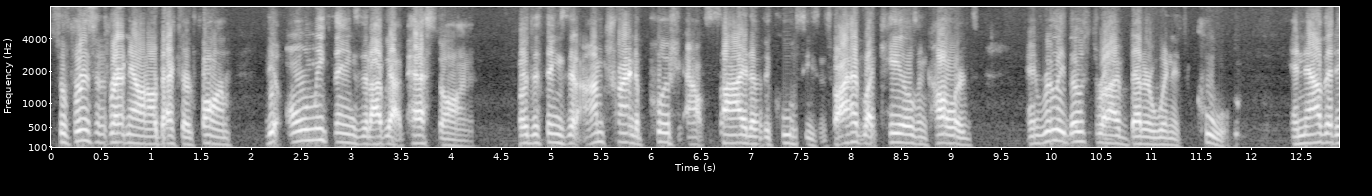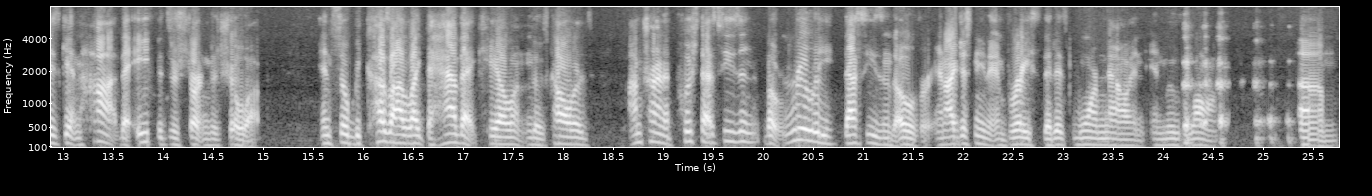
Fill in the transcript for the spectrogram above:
So, for instance, right now on our backyard farm, the only things that I've got pests on are the things that I'm trying to push outside of the cool season. So I have like kales and collards, and really those thrive better when it's cool. And now that it's getting hot, the aphids are starting to show up. And so because I like to have that kale and those collards, I'm trying to push that season, but really that season's over. And I just need to embrace that it's warm now and, and move along. um,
